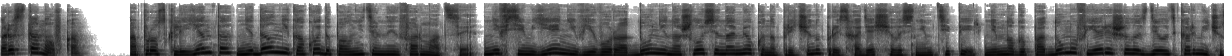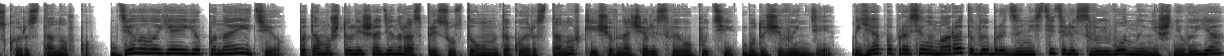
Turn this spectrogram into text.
Расстановка. Опрос клиента не дал никакой дополнительной информации. Ни в семье, ни в его роду не нашлось и намека на причину происходящего с ним теперь. Немного подумав, я решила сделать кармическую расстановку. Делала я ее по наитию, потому что лишь один раз присутствовала на такой расстановке еще в начале своего пути, будучи в Индии. Я попросила Марата выбрать заместителей своего нынешнего «я»,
